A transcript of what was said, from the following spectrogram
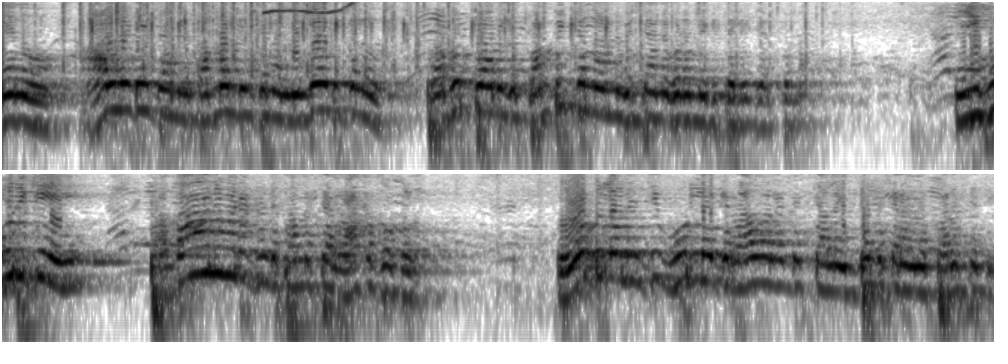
నేను ఆల్రెడీ దానికి సంబంధించిన నివేదికలు ప్రభుత్వానికి పంపించనున్న విషయాన్ని కూడా మీకు తెలియజేస్తున్నా. ఈ ఊరికి ప్రధానమైనటువంటి సమస్య రాకపోకలు. రోడ్డులో నుంచి ఊర్లోకి రావాలంటే చాలా ఇబ్బందికరమైన పరిస్థితి.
